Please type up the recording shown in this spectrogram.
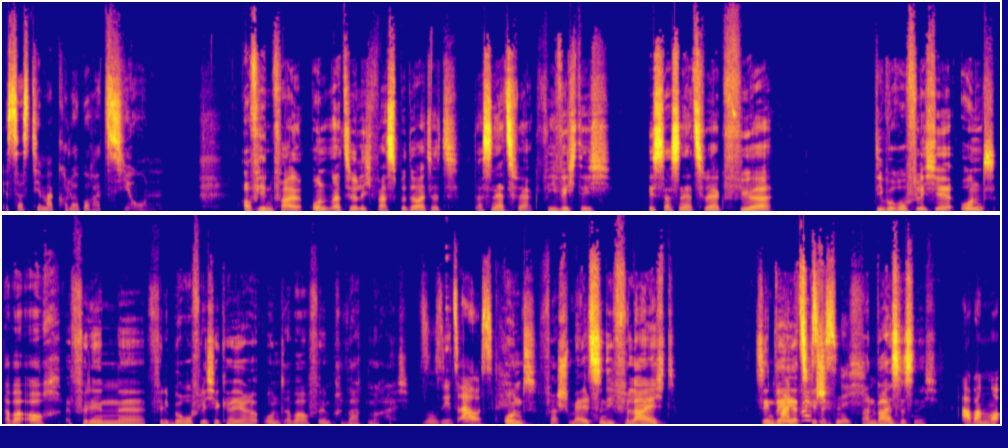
ist das Thema Kollaboration. Auf jeden Fall. Und natürlich, was bedeutet das Netzwerk? Wie wichtig ist das Netzwerk für die berufliche und aber auch für, den, äh, für die berufliche Karriere und aber auch für den privaten Bereich. So sieht's aus. Und verschmelzen die vielleicht? Sind wir Man jetzt weiß es nicht. Man weiß es nicht. Aber mo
